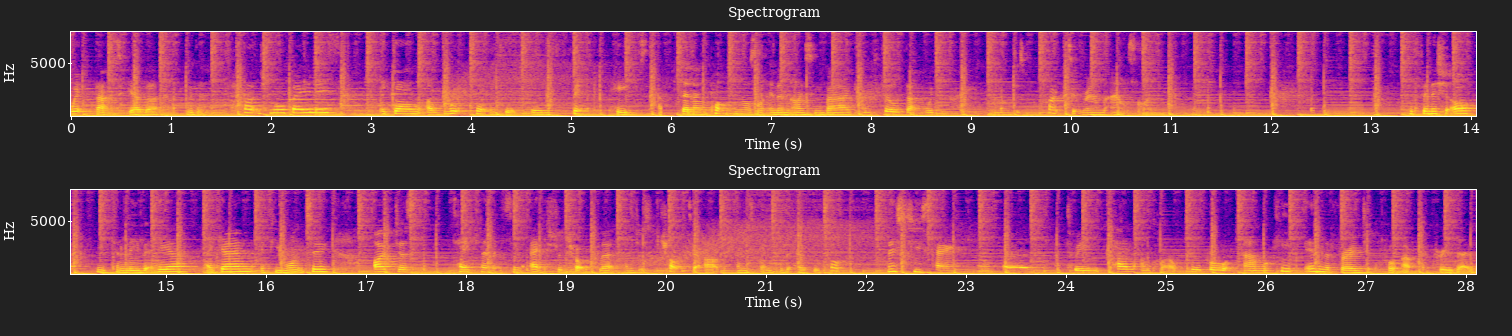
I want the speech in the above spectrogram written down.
whipped that together with a touch more Baileys. Again, I've whipped it until it's really thick heat Then I've popped the nozzle in an icing bag and filled that with cream and I've just poked it around the outside. To finish it off, you can leave it here. Again, if you want to. I've just taken some extra chocolate and just chopped it up and sprinkled it over the top. This cheesecake between 10 and 12 people and will keep in the fridge for up to three days.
